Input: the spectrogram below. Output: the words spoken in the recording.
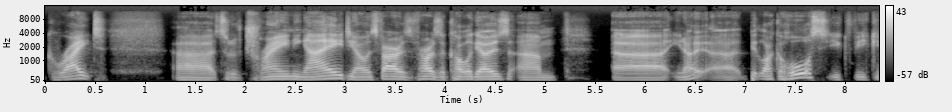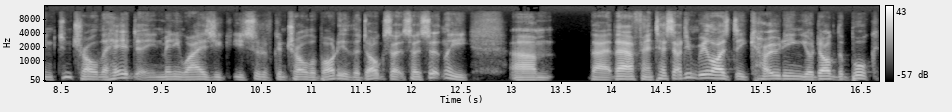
great uh, sort of training aid. You know, as far as, as far as the collar goes. Um, uh, you know, uh, a bit like a horse, you, you can control the head in many ways. You, you sort of control the body of the dog. So, so certainly, um, they, they are fantastic. I didn't realize decoding your dog, the book,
